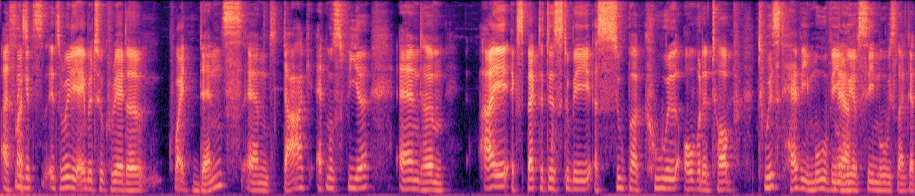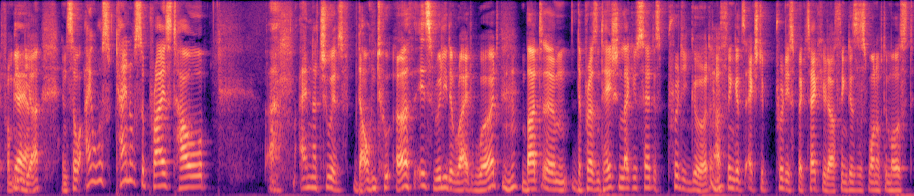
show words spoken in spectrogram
I think nice. it's it's really able to create a quite dense and dark atmosphere, and um, I expected this to be a super cool, over the top, twist heavy movie. Yeah. We have seen movies like that from Yeah, India, and so I was kind of surprised how. uh, I'm not sure if down to earth is really the right word, Mm-hmm. but um, the presentation, like you said, is pretty good. I think it's actually pretty spectacular. I think this is one of the most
